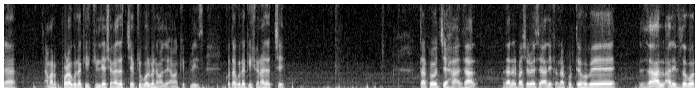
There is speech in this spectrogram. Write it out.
না। আমার পড়াগুলো কি ক্লিয়ার শোনা যাচ্ছে? একটু বলবেন আমাদের, আমাকে প্লিজ কথাগুলো কি শোনা যাচ্ছে? তারপর হচ্ছে হা, জাল। জালের পাশে রয়েছে আলিফ। আমরা পড়তে হবে জাল আলিফ জবর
